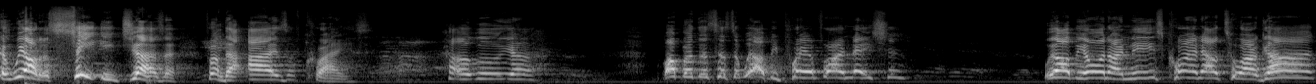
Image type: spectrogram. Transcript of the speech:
and we ought to see each other from the eyes of Christ. Hallelujah. My brother and sister, we to be praying for our nation. We to be on our knees crying out to our God.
